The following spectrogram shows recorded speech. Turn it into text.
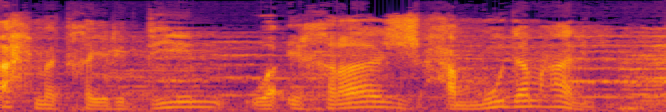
أحمد خير الدين وإخراج حمودة معالي.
